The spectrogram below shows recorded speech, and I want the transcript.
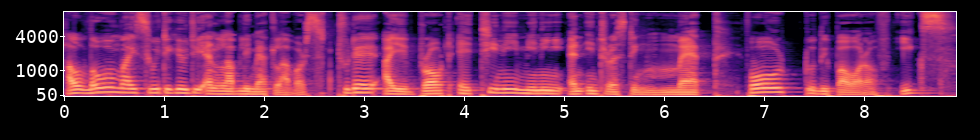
Hello my sweetie cutie and lovely math lovers. Today I brought a teeny mini and interesting math 4 to the power of x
